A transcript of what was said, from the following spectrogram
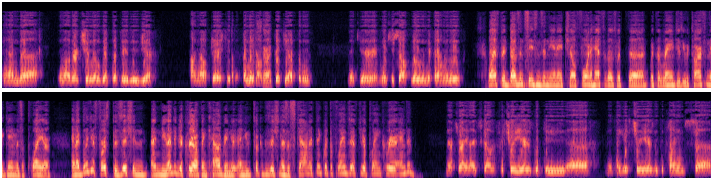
and uh, you know it hurts you a little bit that they leave you hung out there for somebody else Sure. to pick you up and make your make yourself move and your family move. Well, after a dozen seasons in the NHL, four and a half of those with the with the Rangers, you retired from the game as a player. And I believe your first position, and you ended your career up in Calgary, and you, and you took a position as a scout, I think, with the Flames after your playing career ended. That's right. I scouted for three years with the, uh, I think it was three years with the Flames. Uh,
